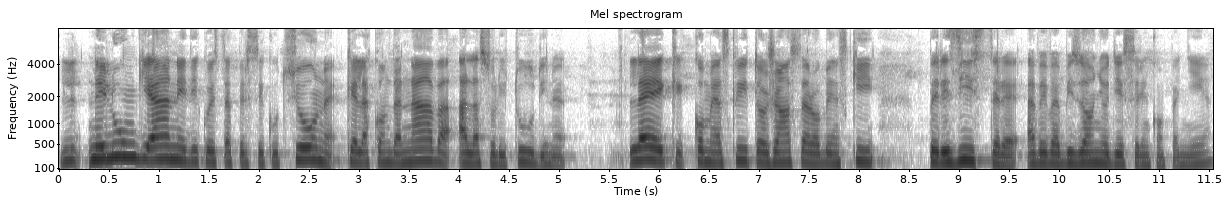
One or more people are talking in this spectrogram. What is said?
L- nei lunghi anni di questa persecuzione che la condannava alla solitudine, lei che, come ha scritto Jean Starobensky, per esistere aveva bisogno di essere in compagnia,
